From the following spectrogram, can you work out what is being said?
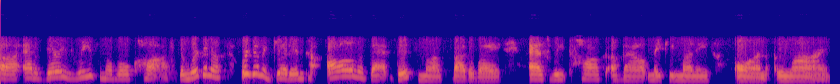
uh, at a very reasonable cost. And we're gonna we're gonna get into all of that this month, by the way, as we talk about making money online.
